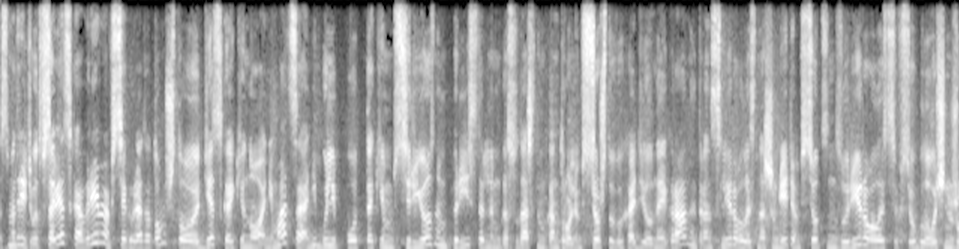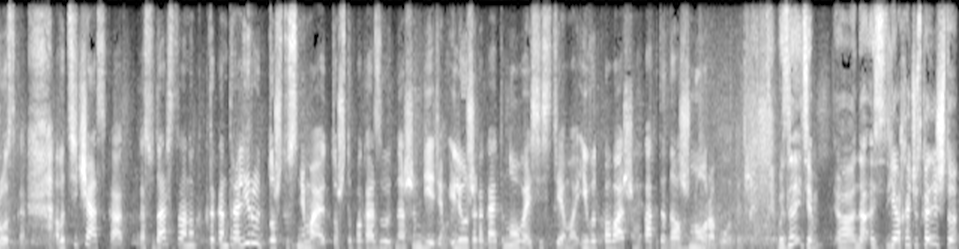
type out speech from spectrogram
Смотрите, вот в советское время все говорят о том, что детское кино, анимация, они были под таким серьезным, пристальным государственным контролем. Все, что выходило на экран и транслировалось нашим детям, все цензурировалось, все было очень жестко. А вот сейчас как? Государство, оно как-то контролирует то, что снимается воспринимают то, что показывают нашим детям? Или уже какая-то новая система? И вот по-вашему, как это должно работать? Вы знаете, а, я хочу сказать, что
